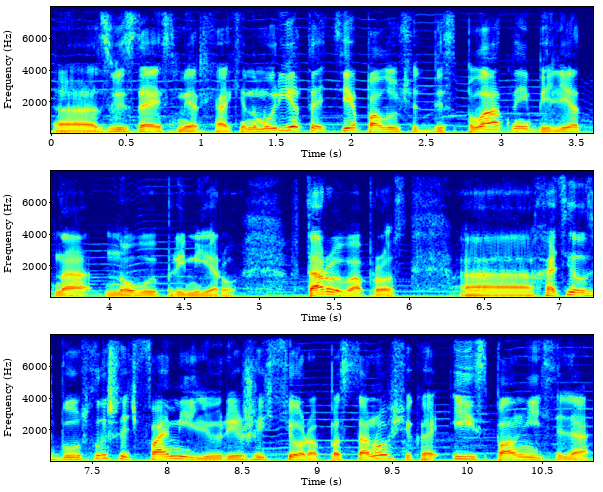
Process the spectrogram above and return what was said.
э, «Звезда и смерть» Хакина Мурета, те получат бесплатный билет на новую премьеру. Второй вопрос. Э, хотелось бы услышать фамилию режиссера-постановщика и исполнителя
